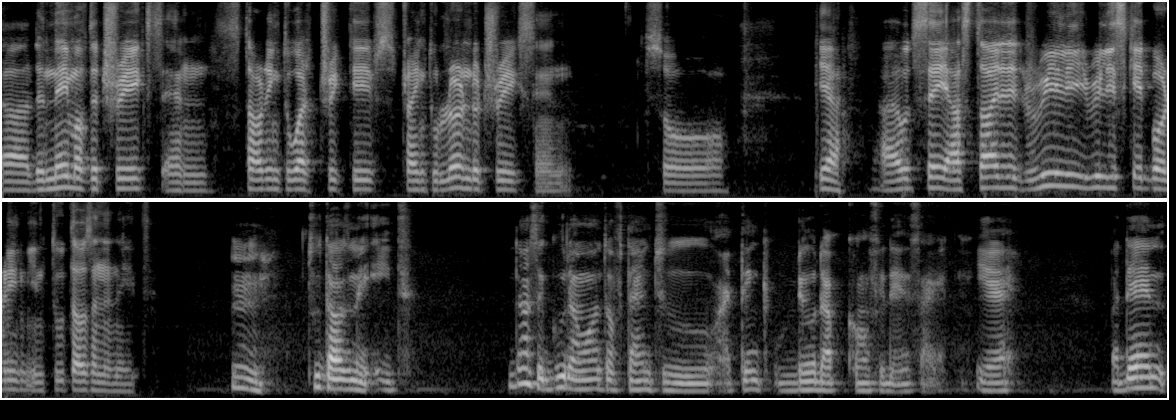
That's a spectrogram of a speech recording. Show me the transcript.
uh, the name of the tricks and starting to watch trick tips, trying to learn the tricks, and so yeah, I would say I started really, really skateboarding in 2008. Mm, 2008. That's a good amount of time to, I think, build up confidence. I, yeah. But then,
